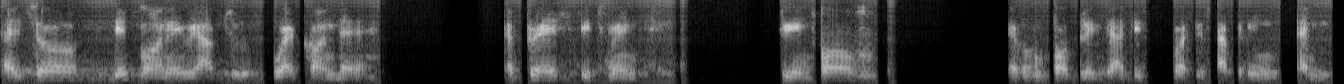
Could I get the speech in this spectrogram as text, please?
And so this morning we have to work on the a press statement to inform the whole public that this is what is happening and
